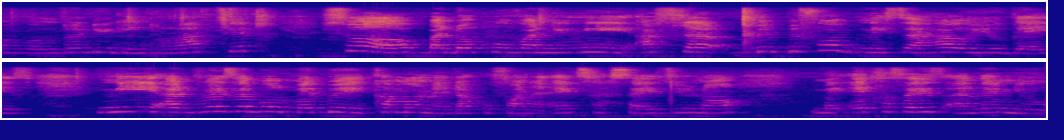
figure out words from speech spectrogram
I've already it. So, bado kuva nini? After before nisahau you guys ni advisable maybe kama unaenda kufanya exercise you know. Exercise and then you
